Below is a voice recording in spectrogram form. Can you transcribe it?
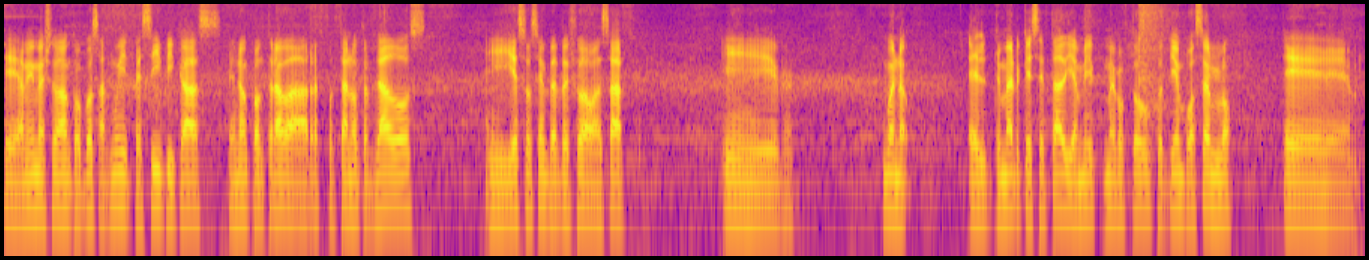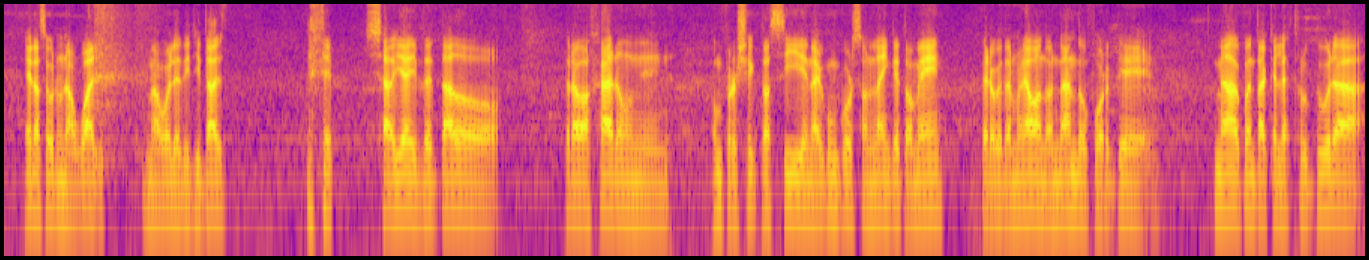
Eh, a mí me ayudaban con cosas muy específicas que no encontraba respuesta en otros lados y eso siempre te ayuda a avanzar. Y bueno, el primer case study a mí me costó mucho tiempo hacerlo. Eh, era sobre una wallet, una wallet digital. ya había intentado trabajar un, un proyecto así en algún curso online que tomé, pero que terminé abandonando porque me daba cuenta que la estructura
